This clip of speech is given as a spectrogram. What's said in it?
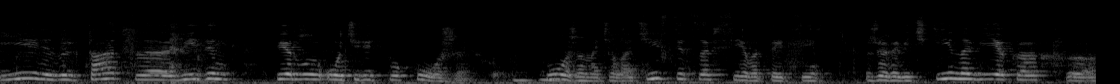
И результат э, виден в первую очередь по коже. Кожа начала чиститься, все вот эти жировички на веках, э,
